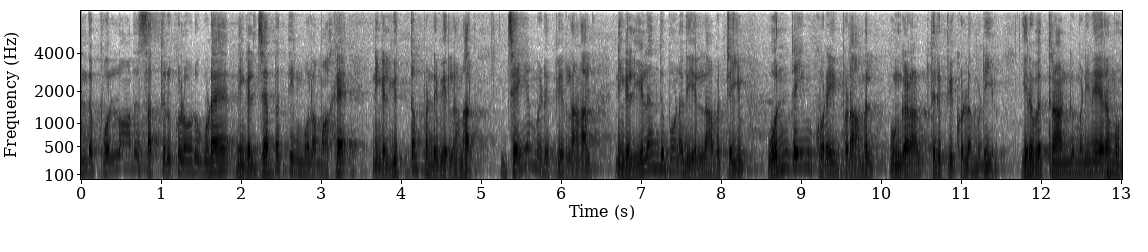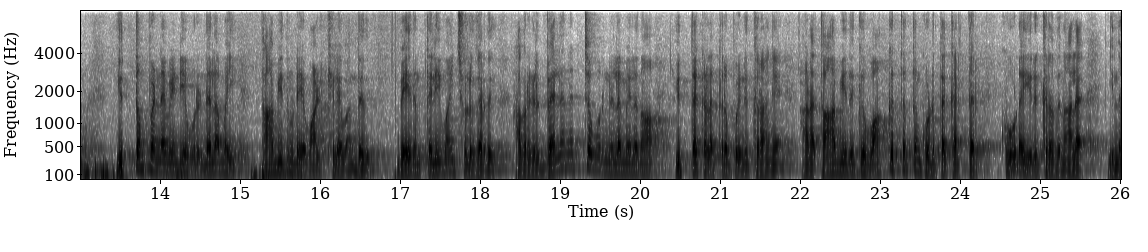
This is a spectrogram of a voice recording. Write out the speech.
அந்த பொல்லாத சத்துருக்களோடு கூட நீங்கள் ஜெபத்தின் மூலமாக நீங்கள் யுத்தம் பண்ணுவீர்களானால் ஜெயம் எடுப்பீர்களானால் நீங்கள் இழந்து போனது எல்லாவற்றையும் ஒன்றையும் குறைபடாமல் உங்களால் திருப்பிக் கொள்ள முடியும். இருபத்தி நான்கு மணி நேரமும் யுத்தம் பண்ண வேண்டிய ஒரு நிலைமை தாபீதனுடைய வாழ்க்கையில் வந்தது. வேதம் தெளிவாய் சொல்லுகிறது. அவர்கள் பலனற்ற ஒரு நிலைமையில தான் யுத்த களத்தில் போய் நிற்கிறாங்க. ஆனால் தாவீதுக்கு வாக்குத்தத்தம் கொடுத்த கர்த்தர் கூட இருக்கிறதுனால இந்த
